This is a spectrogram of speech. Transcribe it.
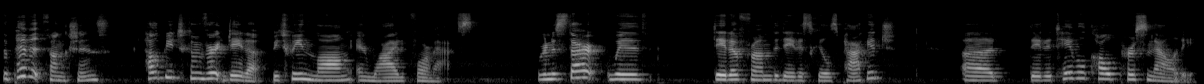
The pivot functions help you to convert data between long and wide formats. We're going to start with data from the data skills package, a data table called personality.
